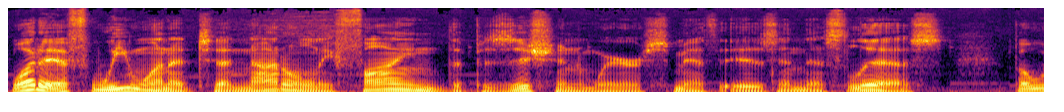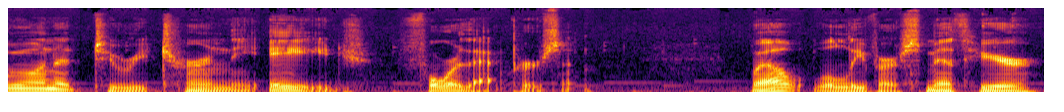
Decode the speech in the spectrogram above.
What if we wanted to not only find the position where Smith is in this list, but we wanted to return the age for that person? Well, we'll leave our Smith here,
